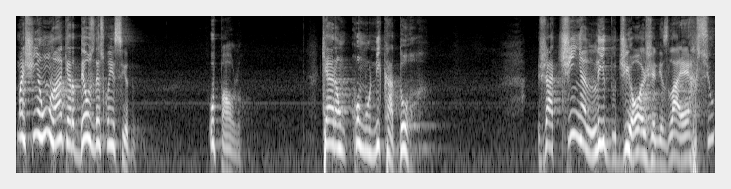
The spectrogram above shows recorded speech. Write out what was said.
Mas tinha um lá que era Deus desconhecido, o Paulo, que era um comunicador, já tinha lido Diógenes Laércio,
